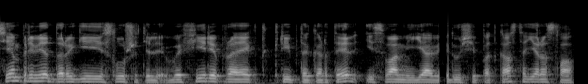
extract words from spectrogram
Всем привет, дорогие слушатели! В эфире проект Криптокартель и с вами я, ведущий подкаста Ярослав.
